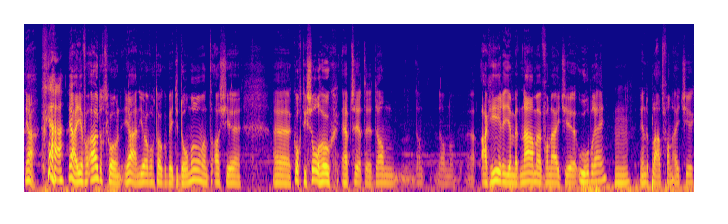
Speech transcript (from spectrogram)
Ja, Ja. ja je veroudert gewoon. Ja, en je wordt ook een beetje dommer. Want als je eh, cortisol hoog hebt zitten, dan, dan, dan eh, ageer je met name vanuit je oerbrein. Mhm. In de plaats van uit je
